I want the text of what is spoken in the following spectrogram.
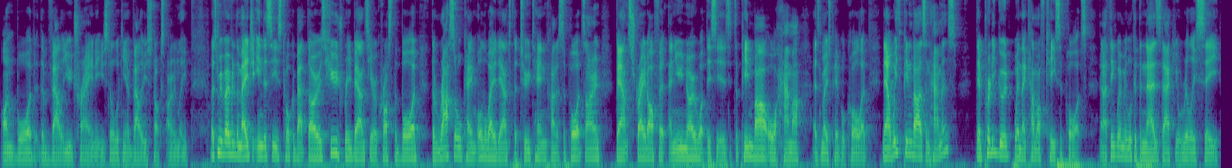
on board the value train? Are you still looking at value stocks only? Let's move over to the major indices, talk about those. Huge rebounds here across the board. The Russell came all the way down to the 210 kind of support zone bounce straight off it. And you know what this is it's a pin bar or hammer, as most people call it. Now, with pin bars and hammers, they're pretty good when they come off key supports. And I think when we look at the NASDAQ, you'll really see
